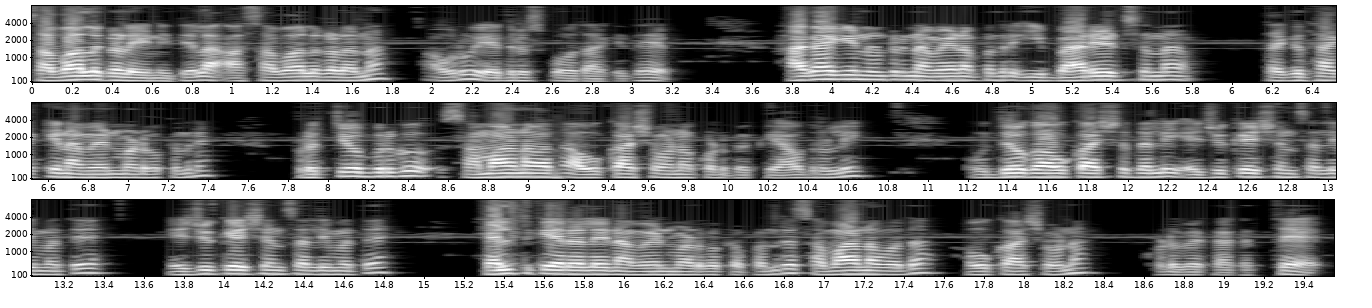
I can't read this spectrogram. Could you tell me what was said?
ಸವಾಲುಗಳೇನಿದೆಯಲ್ಲ, ಆ ಸವಾಲುಗಳನ್ನ ಅವರು ಎದುರಿಸಬಹುದಾಗಿದೆ ಹಾಗಾಗಿ ನೋಡ್ರಿ, ನಾವೇನಪ್ಪ ಅಂದ್ರೆ ಈ ಬ್ಯಾರಿಯರ್ಸ್ ಅನ್ನ ತೆಗೆದುಹಾಕಿ ನಾವೇನ್ ಮಾಡ್ಬೇಕಂದ್ರೆ, ಪ್ರತಿಯೊಬ್ಬರಿಗೂ ಸಮಾನವಾದ ಅವಕಾಶವನ್ನ ಕೊಡಬೇಕು. ಯಾವ್ದ್ರಲ್ಲಿ? ಉದ್ಯೋಗ ಅವಕಾಶದಲ್ಲಿ ಎಜುಕೇಶನ್ಸ್ ಅಲ್ಲಿ ಮತ್ತೆ ಎಜುಕೇಶನ್ಸ್ ಅಲ್ಲಿ ಮತ್ತೆ ಹೆಲ್ತ್ ಕೇರ್ ಅಲ್ಲಿ ನಾವೇನ್ ಮಾಡ್ಬೇಕಪ್ಪ ಅಂದ್ರೆ ಸಮಾನವಾದ ಅವಕಾಶವನ್ನ ಕೊಡಬೇಕಾಗತ್ತೆ.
